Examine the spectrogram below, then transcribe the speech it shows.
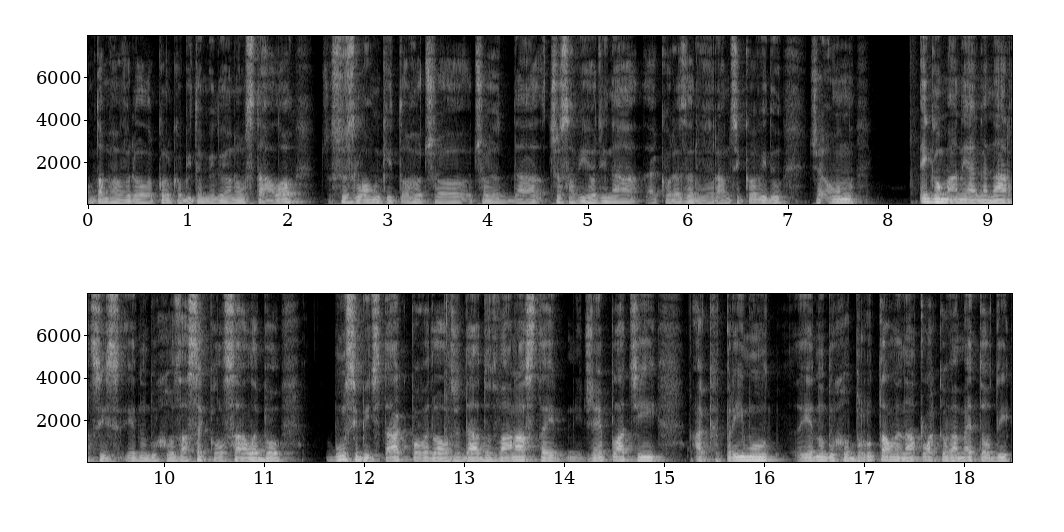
on tam hovoril, koľko by to miliónov stálo, čo sú zlomky toho, čo, čo, dá, čo sa vyhodí na ako rezervu v rámci covidu. Že on egomaniak a narcis jednoducho zasekol sa, lebo musí byť tak, povedal, že dá do 12. nič neplatí, ak príjmu jednoducho brutálne natlakové metódy,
